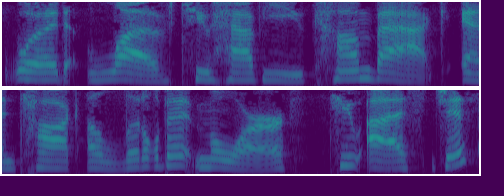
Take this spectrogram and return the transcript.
would love to have you come back and talk a little bit more to us just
